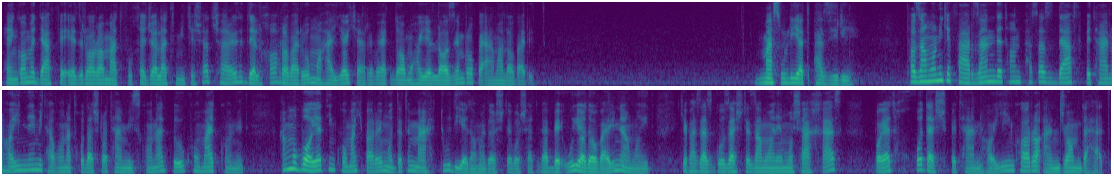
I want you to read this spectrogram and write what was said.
هنگام دفع ادرار و مدفوع خجالت می کشد شرایط دلخواه را برای او مهیا کرده و اقدامهای لازم را به عمل آورید. مسئولیت پذیری تا زمانی که فرزندتان پس از دفع به تنهایی نمی‌تواند خودش را تمیز کند به او کمک کنید. اما باید این کمک برای مدت محدودی ادامه داشته باشد و به او یادآوری نمایید که پس از گذشت زمان مشخص باید خودش به تنهایی این کار را انجام دهد.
